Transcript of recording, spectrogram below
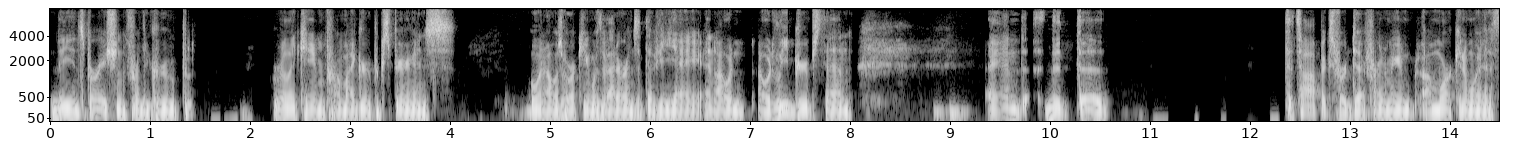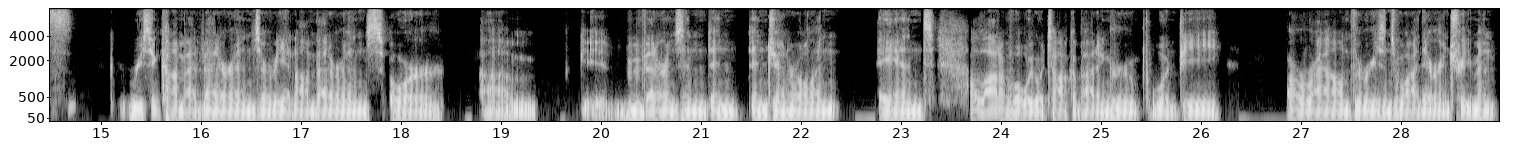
the inspiration for the group really came from my group experience when I was working with veterans at the VA, and I would I would lead groups then, and the the the topics were different. I mean, I'm working with recent combat veterans or Vietnam veterans or um, veterans in, in in general, and and a lot of what we would talk about in group would be around the reasons why they were in treatment.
